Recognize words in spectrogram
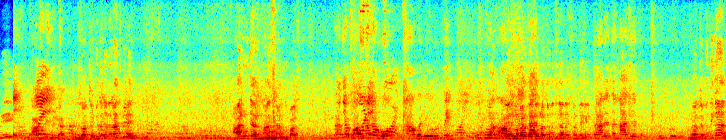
রে লজ্জাপতি গানে নাচবে আর উঠে আসুন নাচ গান তো বাজবে भावनाला हो ना भरी वरून पे लतापती गाणं एखादं हे चालेल तर नाच लतापती गाण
